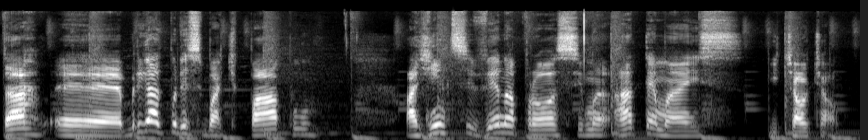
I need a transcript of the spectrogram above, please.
Tá? É, obrigado por esse bate-papo. A gente se vê na próxima. Até mais e tchau, tchau.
